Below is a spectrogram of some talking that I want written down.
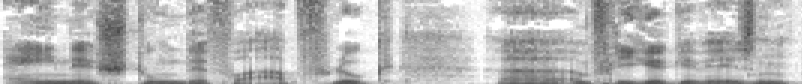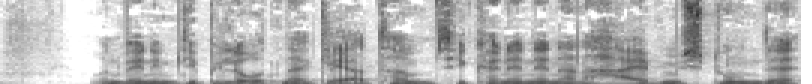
eine Stunde vor Abflug äh, am Flieger gewesen und wenn ihm die Piloten erklärt haben, sie können in einer halben Stunde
